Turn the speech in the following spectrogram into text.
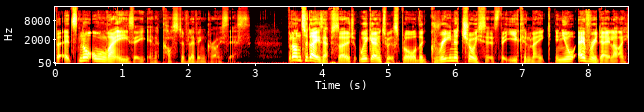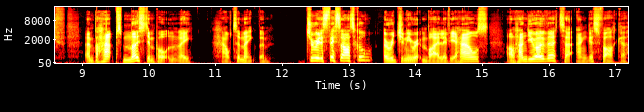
but it's not all that easy in a cost of living crisis. But on today's episode, we're going to explore the greener choices that you can make in your everyday life, and perhaps most importantly, how to make them. To read us this article, originally written by Olivia Howes, I'll hand you over to Angus Farker.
